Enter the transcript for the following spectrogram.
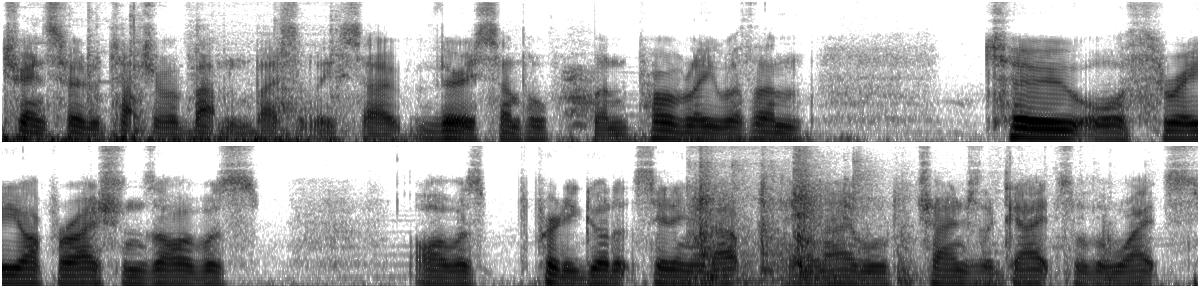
transferred with touch of a button basically. So very simple. And probably within two or three operations I was I was pretty good at setting it up and able to change the gates or the weights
